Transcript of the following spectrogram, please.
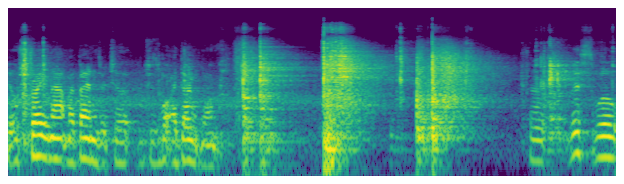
it'll straighten out my bends which, are, which is what I don't want. So this will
